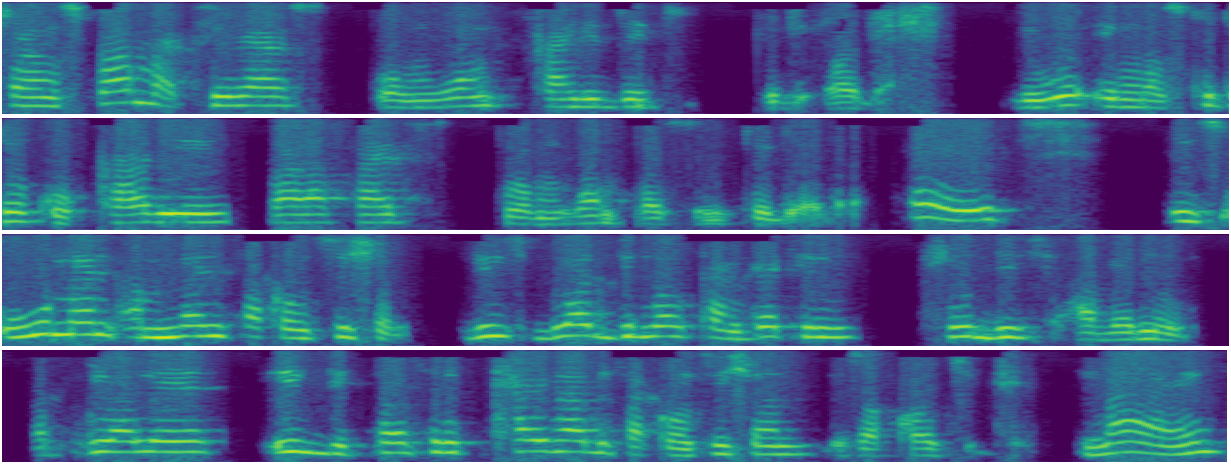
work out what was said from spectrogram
transfer materials from one candidate to the other. The way a mosquito could carry parasites from one person to the other. Eight is women and men circumcision. This blood demon can get in through this avenue, particularly if the person carrying the circumcision is occultic. Nine,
